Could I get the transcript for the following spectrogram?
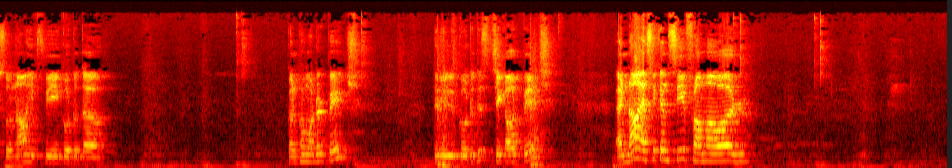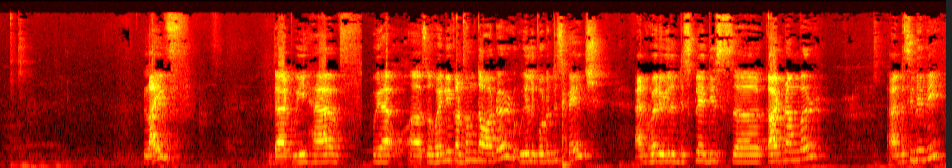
so now if we go to the confirm order page then we will go to this checkout page. And now as you can see from our live that we have we have uh, so when we confirm the order we will go to this page and where we will display this uh, card number and the CVV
